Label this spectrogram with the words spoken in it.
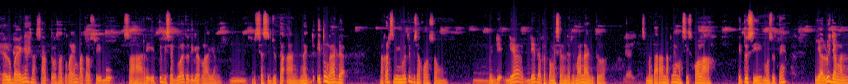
ya lu bayangin sa- satu satu klien empat ratus ribu sehari itu bisa dua atau tiga klien Hmm. bisa sejutaan nah itu itu nggak ada bahkan seminggu tuh bisa kosong Hmm. dia dia, dia dapat penghasilan dari mana gitu loh Iya, iya. sementara anaknya masih sekolah itu sih maksudnya ya lu jangan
